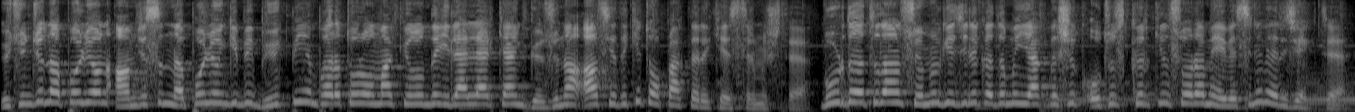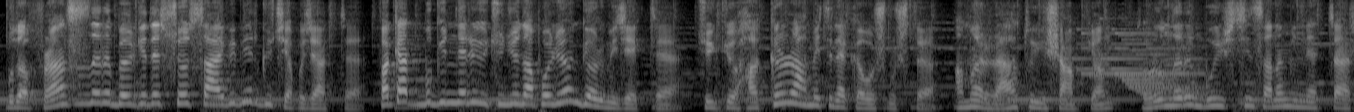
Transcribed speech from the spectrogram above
3. Napolyon amcası Napolyon gibi büyük bir imparator olmak yolunda ilerlerken gözüne Asya'daki toprakları kestirmişti. Burada atılan sömürgecilik adımı yaklaşık 30-40 yıl sonra meyvesini verecekti. Bu da Fransızları bölgede söz sahibi bir güç yapacaktı. Fakat bu günleri 3. Napolyon görmeyecekti. Çünkü hakkın rahmetine kavuşmuştu. Ama rahat uyu şampiyon. Torunların bu iş için sana minnettar.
